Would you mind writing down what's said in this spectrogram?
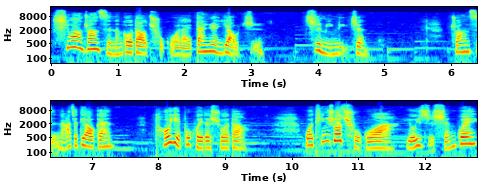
希望庄子能够到楚国来担任要职，治民理政。”庄子拿着钓竿，头也不回的说道：“我听说楚国啊有一只神龟，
